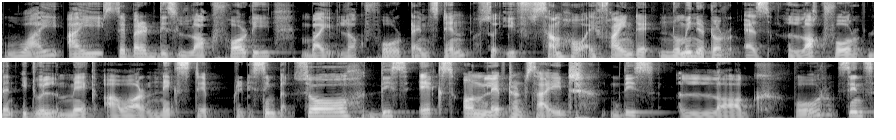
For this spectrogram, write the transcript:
Why I separate this log 40 by log 4 times 10? So if somehow I find a numerator as log 4 then it will make our next step pretty simple. So this x on left hand side, this log 4 since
